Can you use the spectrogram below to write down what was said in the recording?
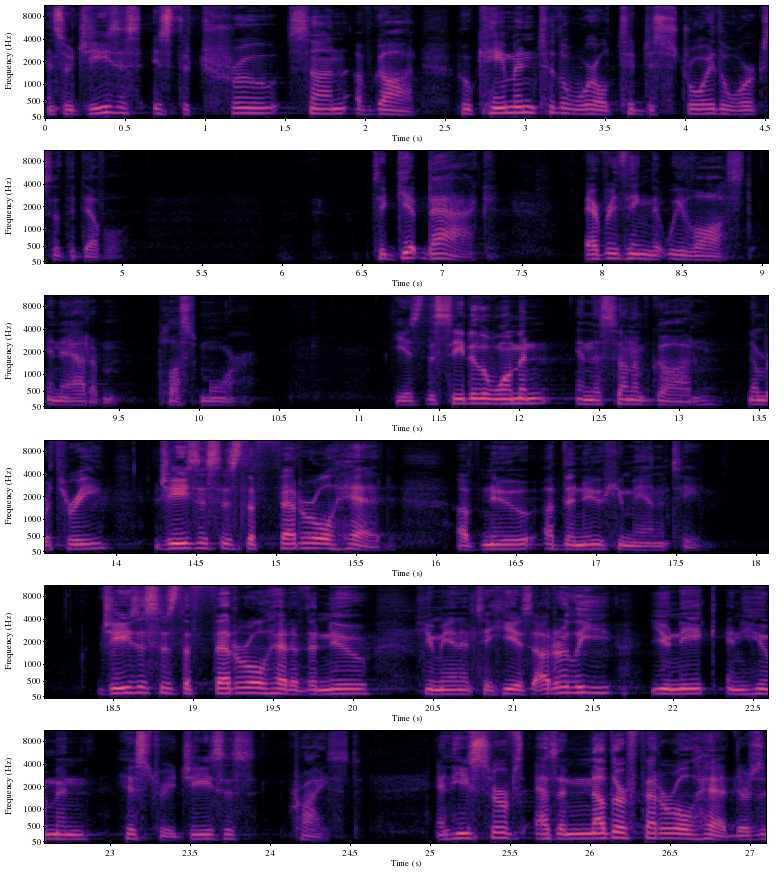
And so Jesus is the true Son of God who came into the world to destroy the works of the devil, to get back everything that we lost in Adam plus more. He is the seed of the woman and the Son of God. Number three, Jesus is the federal head of, new, of the new humanity. Jesus is the federal head of the new humanity. He is utterly unique in human history, Jesus Christ. And he serves as another federal head. There's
